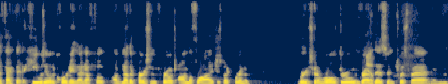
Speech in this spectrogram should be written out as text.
the fact that he was able to coordinate that enough for another person pretty much on the fly, just like we're gonna we're just gonna roll through and grab this and twist that and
